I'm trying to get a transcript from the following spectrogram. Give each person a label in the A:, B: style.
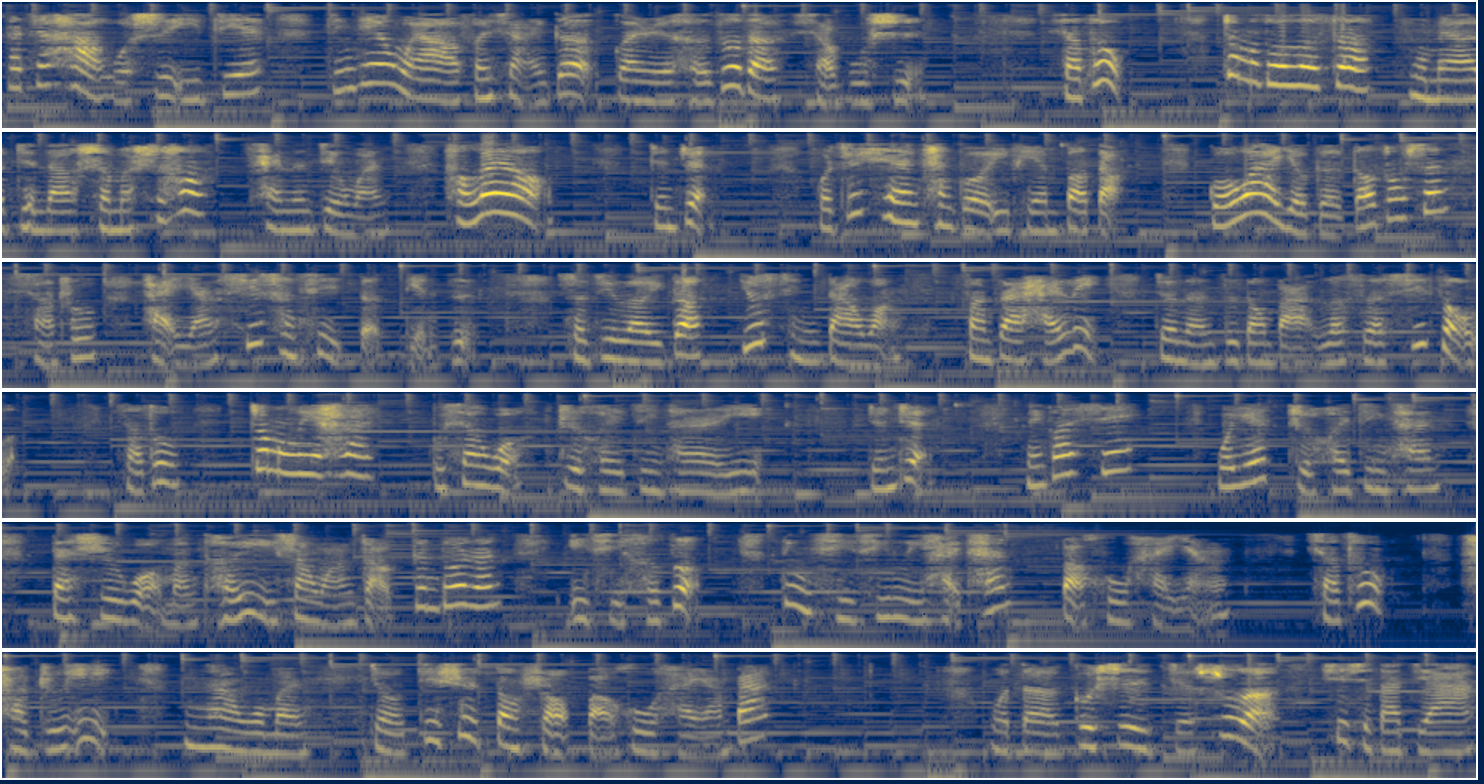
A: 大家好，我是怡杰，今天我要分享一个关于合作的小故事。小兔，这么多垃圾，我们要捡到什么时候才能捡完？好累哦。卷卷，我之前看过一篇报道，国外有个高中生想出海洋吸尘器的点子，设计了一个 U 型大网，放在海里就能自动把垃圾吸走了。小兔这么厉害，不像我只会净滩而已。卷卷，没关系，我也只会净滩，但是我们可以上网找更多人一起合作，定期清理海滩，保护海洋。小兔，好主意，那我们就继续动手保护海洋吧。我的故事结束了，谢谢大家。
